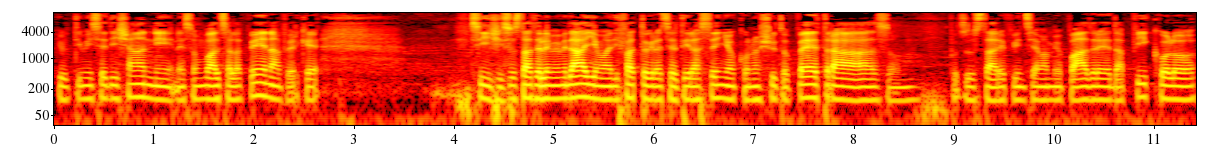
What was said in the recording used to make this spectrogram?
gli ultimi 16 anni ne sono valsa la pena perché sì, ci sono state le mie medaglie, ma di fatto grazie al tirassegno ho conosciuto Petra, sono potuto stare più insieme a mio padre da piccolo,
